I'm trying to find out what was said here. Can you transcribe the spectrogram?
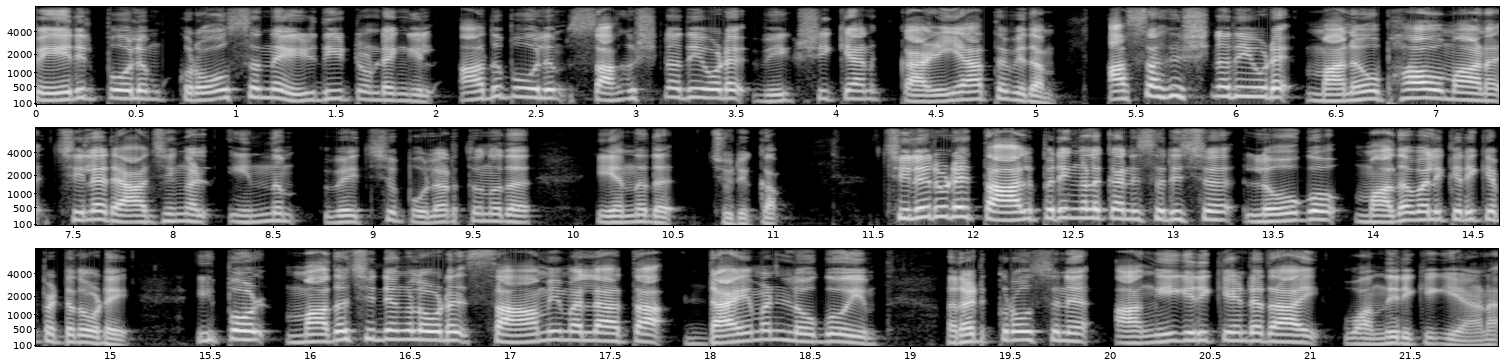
പേരിൽ പോലും ക്രോസ് എന്ന് എഴുതിയിട്ടുണ്ടെങ്കിൽ അതുപോലും സഹിഷ്ണുതയോടെ വീക്ഷിക്കാൻ കഴിയാത്ത വിധം അസഹിഷ്ണുതയുടെ മനോഭാവമാണ് ചില രാജ്യങ്ങൾ ഇന്നും വെച്ചു പുലർത്തുന്നത് എന്നത് ചുരുക്കം. ചിലരുടെ താൽപ്പര്യങ്ങൾക്കനുസരിച്ച് ലോഗോ മതവൽക്കരിക്കപ്പെട്ടതോടെ ഇപ്പോൾ മതചിഹ്നങ്ങളോട് സാമ്യമല്ലാത്ത ഡയമണ്ട് ലോഗോയും റെഡ് ക്രോസിന് അംഗീകരിക്കേണ്ടതായി വന്നിരിക്കുകയാണ്.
